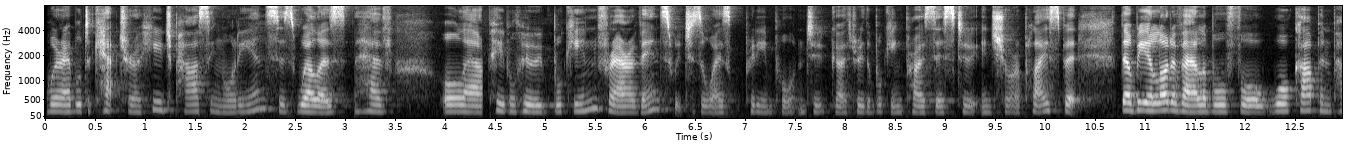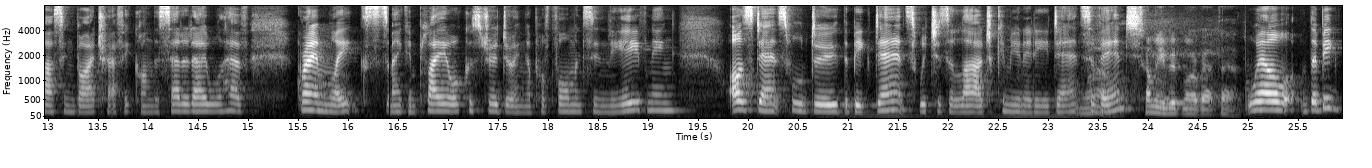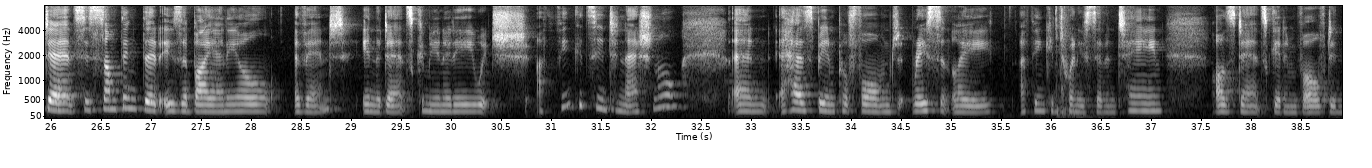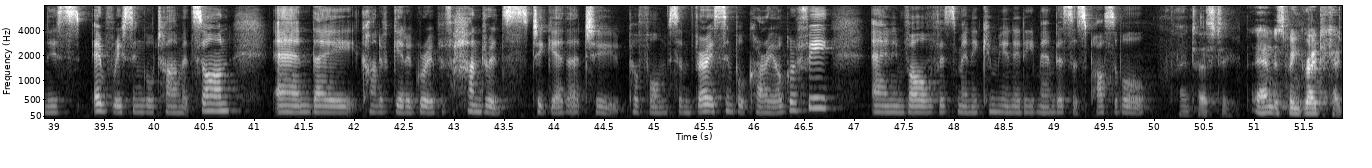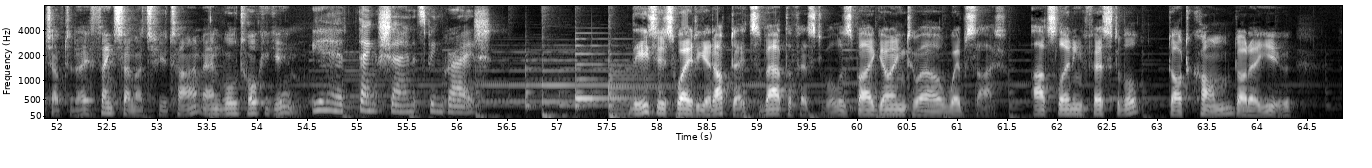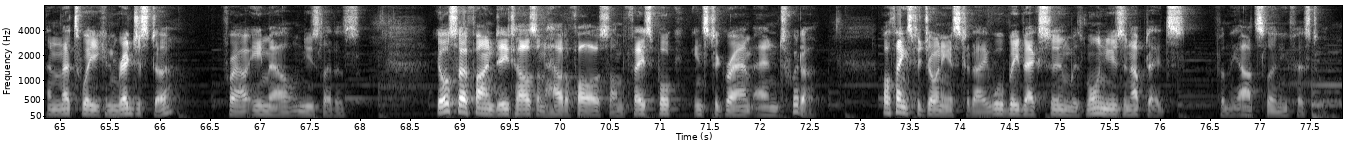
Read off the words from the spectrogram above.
we're able to capture a huge passing audience as well as have all our people who book in for our events, which is always pretty important to go through the booking process to ensure a place. But there'll be a lot available for walk up and passing by traffic on the Saturday. We'll have Graham Leake's Make and Play Orchestra doing a performance in the evening. Ausdance will do the Big Dance, which is a large community dance wow. event. Tell me a bit more about that. Well, the Big Dance is something that is a biennial event in the dance community, which I think it's international and has been performed recently I think in 2017, Ausdance get involved in this every single time it's on, and they kind of get a group of hundreds together to perform some very simple choreography and involve as many community members as possible. Fantastic. And it's been great to catch up today. Thanks so much for your time, and we'll talk again. Yeah, thanks, Shane. It's been great. The easiest way to get updates about the festival is by going to our website, artslearningfestival.com.au and that's where you can register for our email newsletters. You'll also find details on how to follow us on Facebook, Instagram, and Twitter. Well, thanks for joining us today. We'll be back soon with more news and updates from the Arts Learning Festival.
